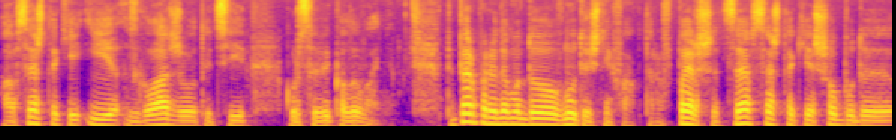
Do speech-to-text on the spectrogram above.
а все ж таки і згладжувати ці курсові коливання. Тепер перейдемо до внутрішніх факторів. Перше, це все ж таки, що буде е,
